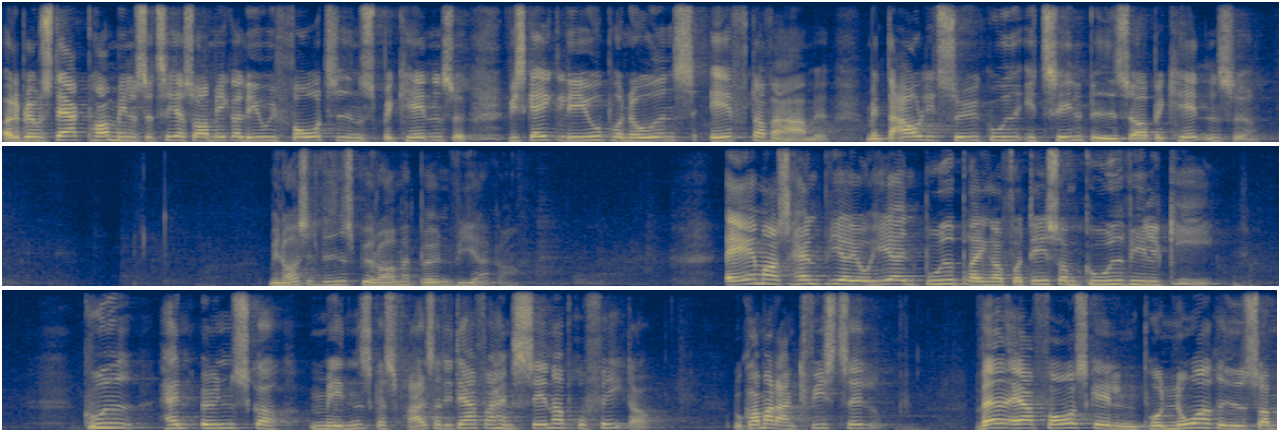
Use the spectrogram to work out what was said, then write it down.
Og det blev en stærk påmindelse til os om ikke at leve i fortidens bekendelse. Vi skal ikke leve på nådens eftervarme, men dagligt søge Gud i tilbedelse og bekendelse. Men også et vidensbyrd om, at bøn virker. Amos, han bliver jo her en budbringer for det, som Gud vil give. Gud, han ønsker menneskers frelse, og det er derfor, han sender profeter. Nu kommer der en quiz til. Hvad er forskellen på Nordriget, som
